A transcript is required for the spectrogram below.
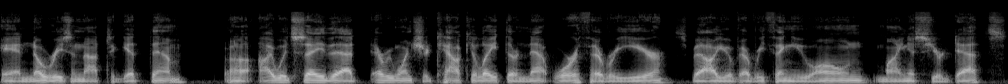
and no reason not to get them. Uh, I would say that everyone should calculate their net worth every year. It's value of everything you own minus your debts.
